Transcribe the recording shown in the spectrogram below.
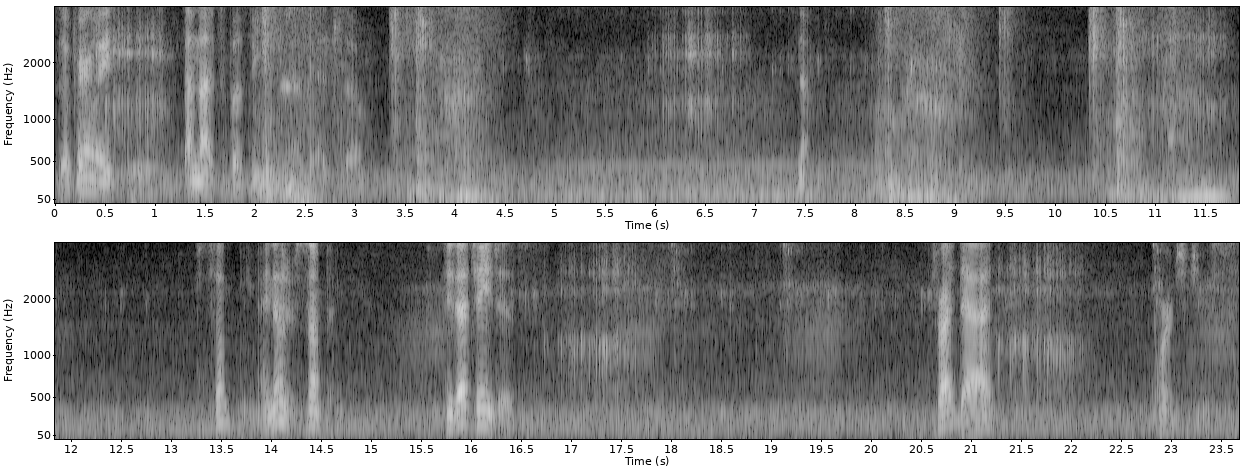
So apparently, I'm not supposed to be using them yet, so. No. Something. I know there's something. See, that changes. Tried that. Orange juice.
